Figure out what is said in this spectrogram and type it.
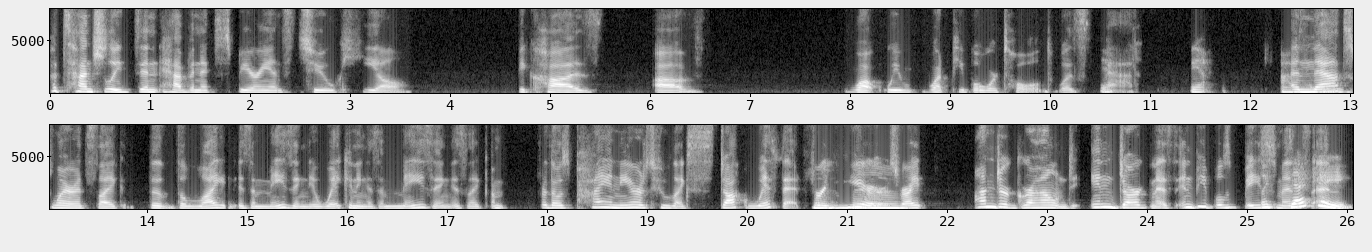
potentially didn't have an experience to heal because of what we what people were told was Yeah. bad Absolutely. and that's where it's like the the light is amazing the awakening is amazing is like um, for those pioneers who like stuck with it for years Mhm. right underground in darkness in people's like basements and decades.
